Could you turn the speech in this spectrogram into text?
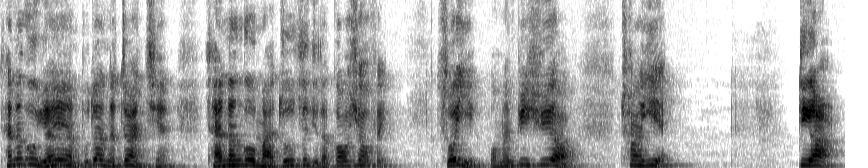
才能够源源不断的赚钱，才能够满足自己的高消费。所以，我们必须要创业。第二。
